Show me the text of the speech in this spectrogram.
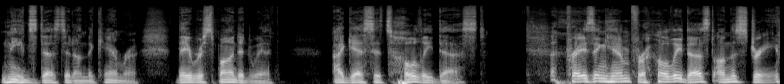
needs needs dusted on the camera. They responded with, I guess it's holy dust. Praising him for holy dust on the stream.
